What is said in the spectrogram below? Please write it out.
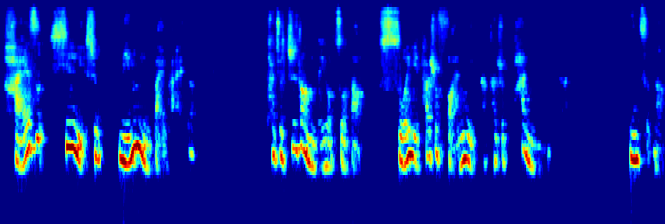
孩子心里是明明白白的，他就知道你没有做到，所以他是烦你的，他是叛逆你的。因此呢，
